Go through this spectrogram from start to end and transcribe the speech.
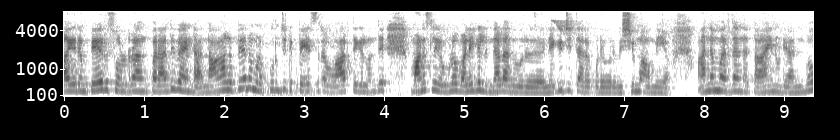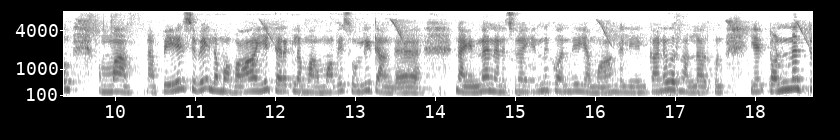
ஆயிரம் பேர் சொல்கிறாங்க பாரு அது வேண்டாம். நாலு பேர் நம்மளை புரிஞ்சுட்டு பேசுகிற வார்த்தைகள் வந்து மனசில் எவ்வளோ வழிகள் இருந்தாலும் அது ஒரு நெகிழ்ச்சி தரக்கூடிய ஒரு விஷயமா அமையும். அந்த மாதிரி தான் அந்த தாயினுடைய அன்பும். அம்மா நான் பேசவே இல்லைம்மா வாயே திறக்கலம்மா. அம்மாவே சொல்லிட்டாங்க. நான் என்ன நினச்சேன்னா எனக்கு வந்து என் மாங்கல் என் கணவர் நல்லா இருக்கணும் தொண்ணூற்றி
